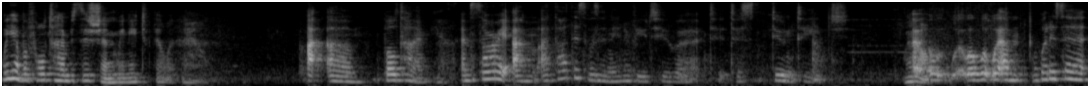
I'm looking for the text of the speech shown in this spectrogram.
We have a full-time position. We need to fill it now. I, um, full time. Yes. I'm sorry. Um, I thought this was an interview to uh, to, to student teach. Uh, Well, w- um, what is a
